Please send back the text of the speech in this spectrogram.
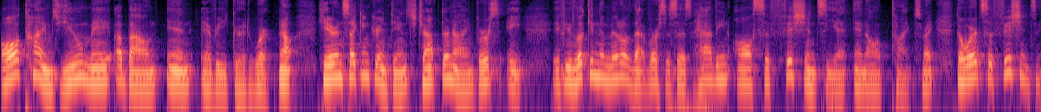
all times you may abound in every good work. Now, here in 2 Corinthians chapter 9, verse 8, if you look in the middle of that verse, it says, having all sufficiency in all times, right? The word sufficiency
